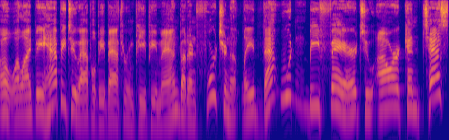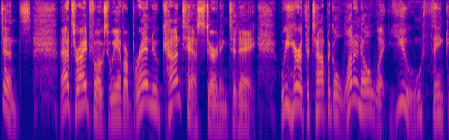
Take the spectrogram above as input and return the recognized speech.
Oh, well, I'd be happy to, Appleby Bathroom PP Man, but unfortunately, that wouldn't be fair to our contestants. That's right, folks, we have a brand new contest starting today. We here at The Topical want to know what you think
